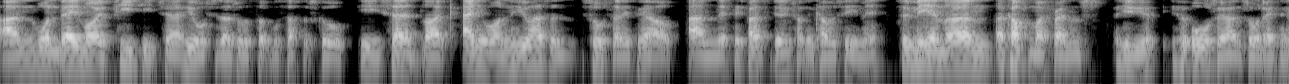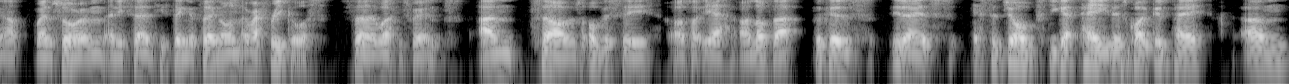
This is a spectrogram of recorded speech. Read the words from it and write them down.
And one day, my PE teacher, who also does all the football stuff at school, he said like anyone who hasn't sorted anything out, and if they fancy doing something, come and see me. So me and um, a couple of my friends who, who also hadn't sorted anything out went and saw him, and he said he's thinking of putting on a referee course for work experience. And so I was obviously, I was like, yeah, I love that because, you know, it's, it's a job, you get paid, it's quite good pay. Um,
